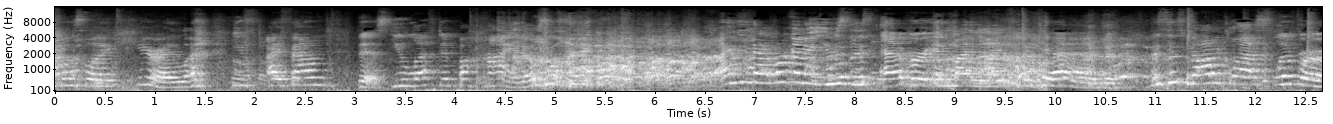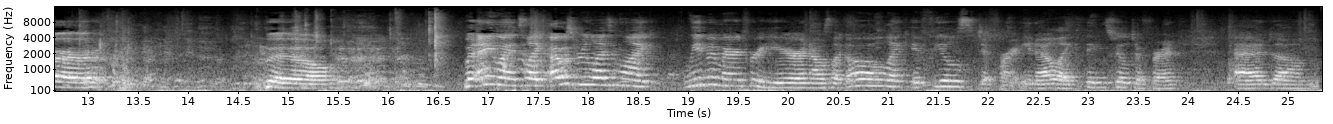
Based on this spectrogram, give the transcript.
I was like, here, I left. You, I found this. You left it behind. I was like, I'm never gonna use this ever in my life again. This is not a glass slipper. Boo. But anyways, like I was realizing like we've been married for a year and I was like, oh, like it feels different, you know, like things feel different. And um,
